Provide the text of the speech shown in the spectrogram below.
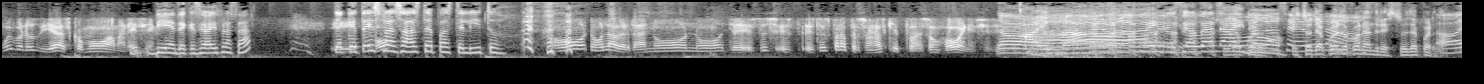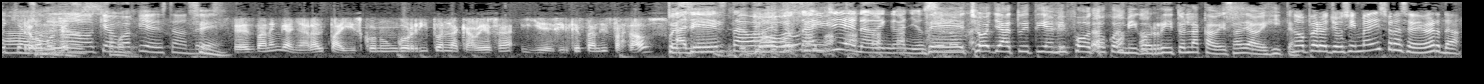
Muy buenos días, ¿cómo amanece? Bien, ¿de qué se va a disfrazar? ¿De qué te Eh, disfrazaste, pastelito? No, no, la verdad, no, no. ya Esto es, es- esto es para personas que todas son jóvenes. ¿sí? Ay, Ay, no sea tan... Ay, no. Estoy de acuerdo con Andrés, estoy de acuerdo. Ay, Ah, qué aburrido. No, que agua fiesta, Andrés. Sí. Ustedes van a engañar al país con un gorrito en la cabeza y decir que están disfrazados. Pues Ayer sí, estaba Bogotá sí. llena de engaños. De hecho, ya tuiteé mi foto con mi gorrito en la cabeza de abejita. No, pero yo sí me disfracé de verdad.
